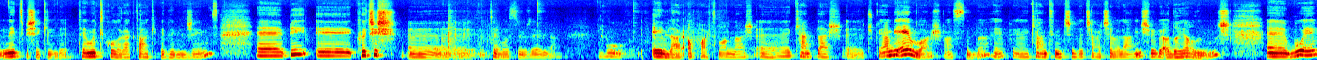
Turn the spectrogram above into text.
net bir şekilde tematik olarak takip edebileceğimiz e, bir e, kaçış e, teması üzerinden bu evler, apartmanlar, e, kentler e, çıkıyor. Yani bir ev var aslında hep e, kentin içinde çerçevelenmiş ve bir adaya alınmış. E, bu ev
